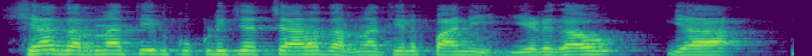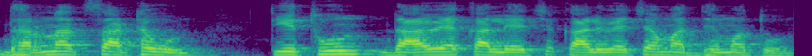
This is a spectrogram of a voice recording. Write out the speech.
ह्या धरणातील कुकडीच्या चार धरणातील पाणी येडगाव या धरणात साठवून तेथून डाव्या काल्याच्या कालव्याच्या माध्यमातून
